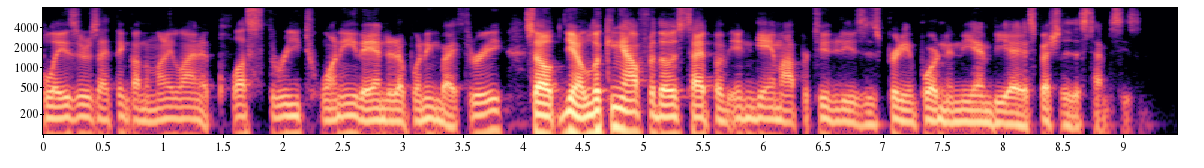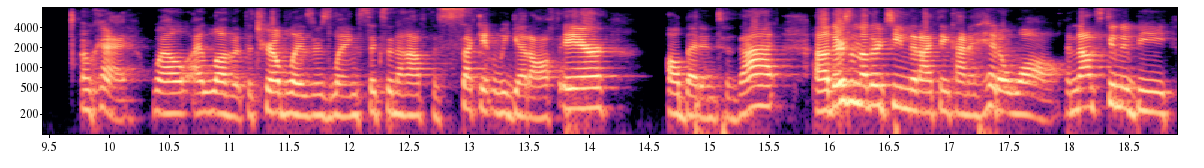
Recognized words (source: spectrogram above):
Blazers, I think, on the money line at plus 320. They ended up winning by three. So, you know, looking out for those type of in-game opportunities is pretty important in the NBA, especially this time of season. Okay. Well, I love it. The Trailblazers laying six and a half the second we get off air. I'll bet into that. Uh, there's another team that I think kind of hit a wall, and that's going to be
